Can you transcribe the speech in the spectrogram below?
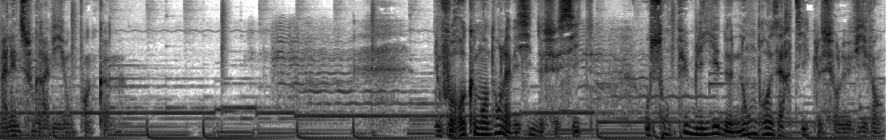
baleinesousgravillon.com. Nous vous recommandons la visite de ce site où sont publiés de nombreux articles sur le vivant,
